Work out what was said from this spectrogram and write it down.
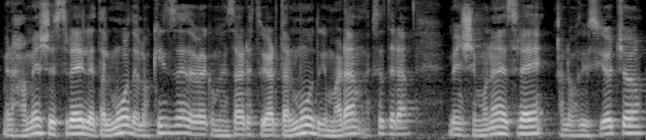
Ben Hamesh Estre, le Talmud, a los 15 debe comenzar a estudiar Talmud, Gemara, etc. Ben Shimona Estre, a los 18,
